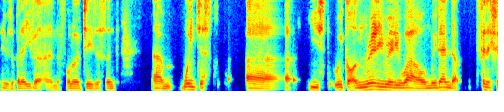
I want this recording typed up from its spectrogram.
who was a believer and a follower of Jesus, and um, we just uh, used to, we got on really really well, and we'd end up finish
